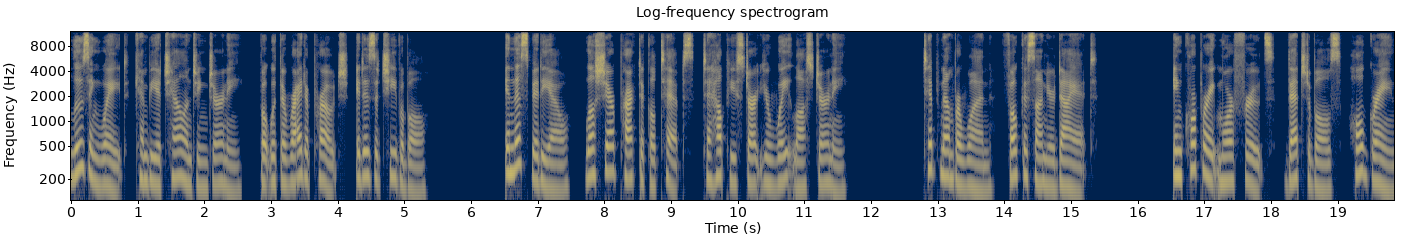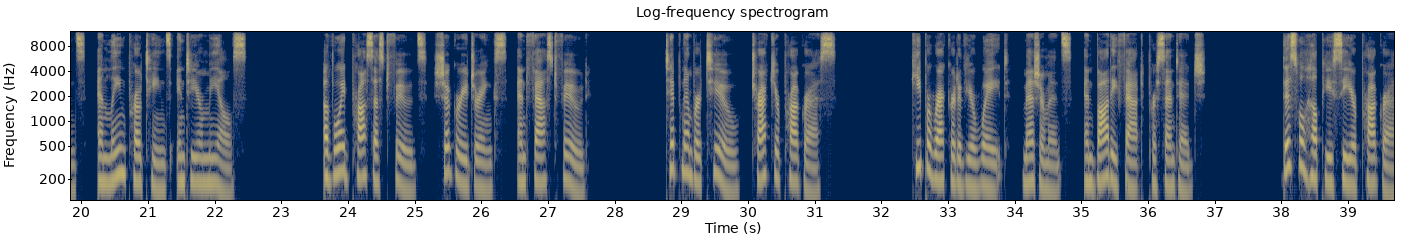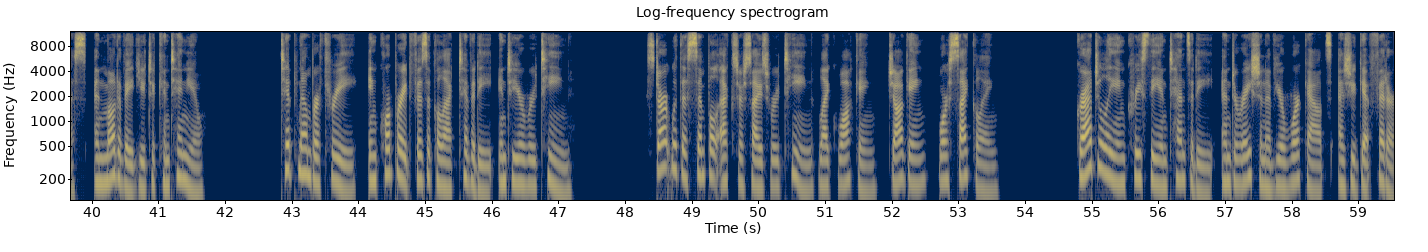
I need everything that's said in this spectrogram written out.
Losing weight can be a challenging journey, but with the right approach, it is achievable. In this video, we'll share practical tips to help you start your weight loss journey. Tip number 1 Focus on your diet. Incorporate more fruits, vegetables, whole grains, and lean proteins into your meals. Avoid processed foods, sugary drinks, and fast food. Tip number 2 Track your progress. Keep a record of your weight, measurements, and body fat percentage. This will help you see your progress and motivate you to continue. Tip number 3 Incorporate physical activity into your routine. Start with a simple exercise routine like walking, jogging, or cycling. Gradually increase the intensity and duration of your workouts as you get fitter.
